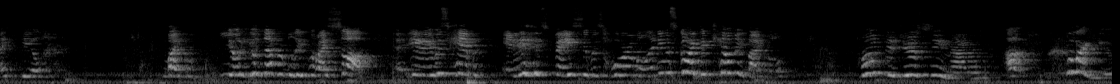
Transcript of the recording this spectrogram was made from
I feel. Michael, you, you'll never believe what I saw. It, it was him, and in his face, it was horrible, and he was going to kill me, Michael. Whom did you see, madam? Uh, who are you?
